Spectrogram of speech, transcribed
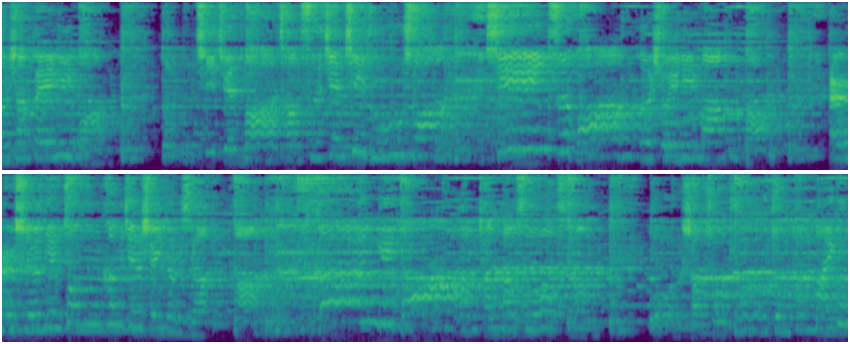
江山北望，龙骑卷马，长嘶剑气如霜。心似黄河水茫茫，二十年纵横间，谁能相抗？恨与狂，长刀所向。我少手铸中分，埋骨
